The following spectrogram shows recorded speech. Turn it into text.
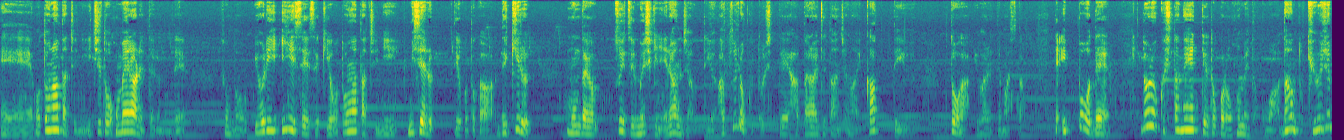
えー、大人たちに一度褒められてるのでそのよりいい成績を大人たちに見せるっていうことができる問題をついつい無意識に選んじゃうっていう圧力として働いてたんじゃないかっていうことが言われてました。で一方で努力したねっていうところを褒めた子はなんと90%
